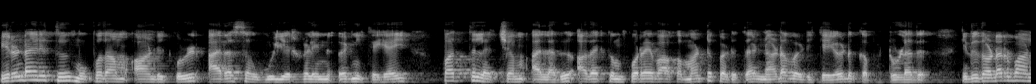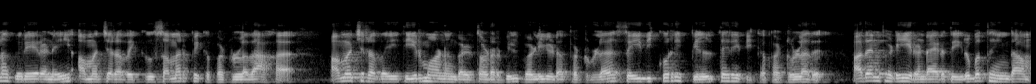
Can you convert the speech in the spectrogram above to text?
இரண்டாயிரத்து முப்பதாம் ஆண்டிற்குள் அரச ஊழியர்களின் எண்ணிக்கையை பத்து லட்சம் அல்லது அதற்கும் குறைவாக மட்டுப்படுத்த நடவடிக்கை எடுக்கப்பட்டுள்ளது. இது தொடர்பான பிரேரணை அமைச்சரவைக்கு சமர்ப்பிக்கப்பட்டுள்ளதாக அமைச்சரவை தீர்மானங்கள் தொடர்பில் வெளியிடப்பட்டுள்ள செய்திக்குறிப்பில் தெரிவிக்கப்பட்டுள்ளது. அதன்படி இரண்டாயிரத்தி இருபத்தி ஐந்தாம்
